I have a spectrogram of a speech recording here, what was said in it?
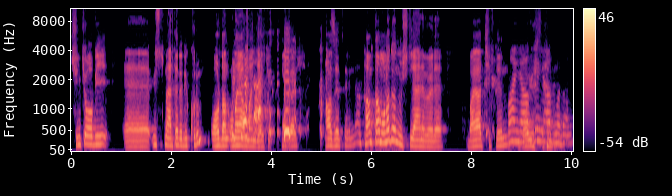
Çünkü o bir e, üst mertebe bir kurum. Oradan onay alman gerekiyor. Hazretlerinden. Tam tam ona dönmüştü yani böyle. Bayağı çiftlerin Lan yazdın yazmadan.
